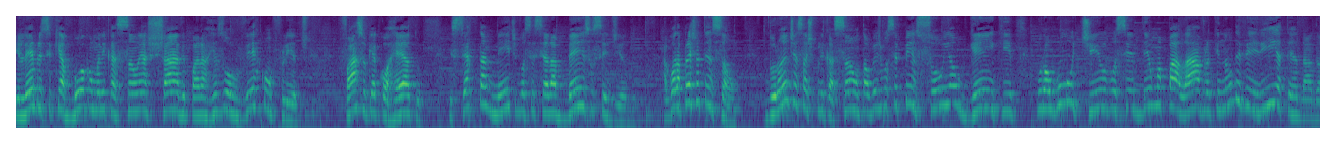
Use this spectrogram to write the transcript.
E lembre-se que a boa comunicação é a chave para resolver conflitos. Faça o que é correto e certamente você será bem sucedido. Agora preste atenção: Durante essa explicação, talvez você pensou em alguém que, por algum motivo, você deu uma palavra que não deveria ter dado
